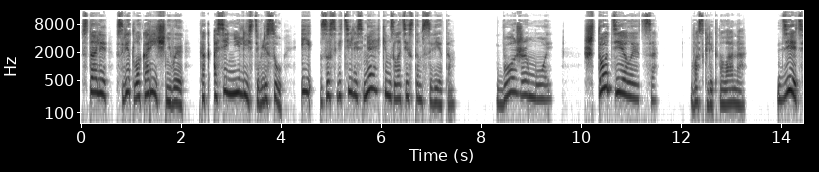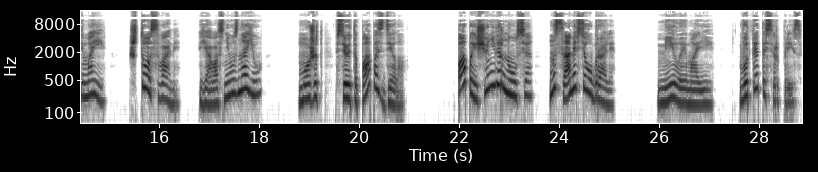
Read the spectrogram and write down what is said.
стали светло-коричневые, как осенние листья в лесу, и засветились мягким золотистым светом. «Боже мой! Что делается?» — воскликнула она. «Дети мои, что с вами? Я вас не узнаю. Может, все это папа сделал?» Папа еще не вернулся. Мы сами все убрали. Милые мои, вот это сюрприз.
